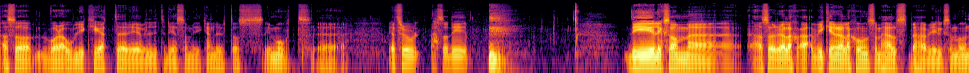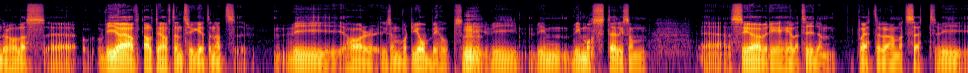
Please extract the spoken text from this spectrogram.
alltså våra olikheter är väl lite det som vi kan luta oss emot. Eh, jag tror, alltså det det är ju liksom, eh, alltså relation, vilken relation som helst behöver ju liksom underhållas. Eh, vi har alltid haft den tryggheten att vi har liksom vårt jobb ihop. Så Mm. vi, vi, vi, vi måste liksom eh, se över det hela tiden på ett eller annat sätt. Vi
